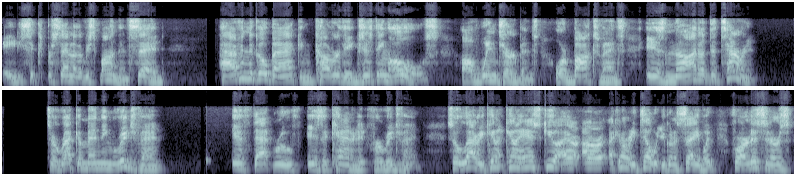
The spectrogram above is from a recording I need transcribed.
86% of the respondents said having to go back and cover the existing holes of wind turbines or box vents is not a deterrent to recommending ridge vent if that roof is a candidate for ridge vent. So, Larry, can I, can I ask you? I, I, I can already tell what you're going to say, but for our listeners,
